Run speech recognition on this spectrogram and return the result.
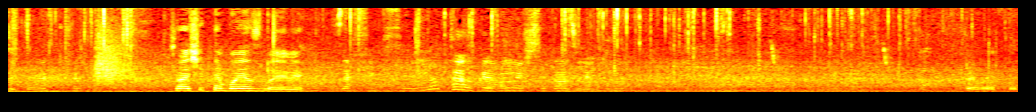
іде. Значить, не боязливі. Зафіксує. Ну так, вони завжди з людьми. Привикли.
